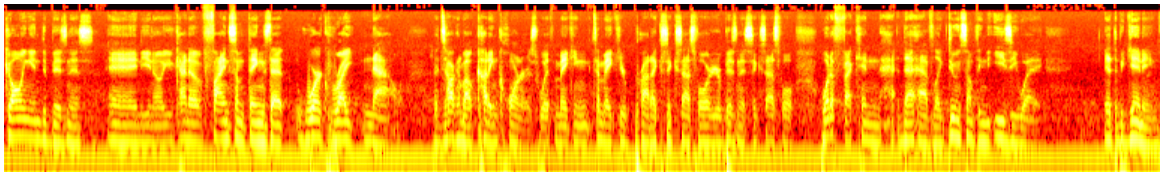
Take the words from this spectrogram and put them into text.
going into business and you know you kind of find some things that work right now Talking about cutting corners with making to make your product successful or your business successful. What effect can that have? Like doing something the easy way at the beginning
